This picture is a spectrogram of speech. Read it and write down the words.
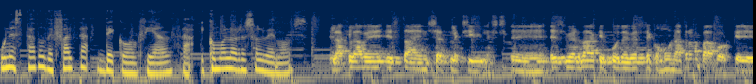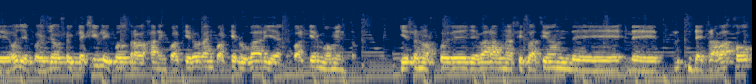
Un estado de falta de confianza. ¿Y cómo lo resolvemos? La clave está en ser flexibles. Eh, es verdad que puede verse como una trampa porque, oye, pues yo soy flexible y puedo trabajar en cualquier hora, en cualquier lugar y en cualquier momento y eso nos puede llevar a una situación de, de, trabajo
